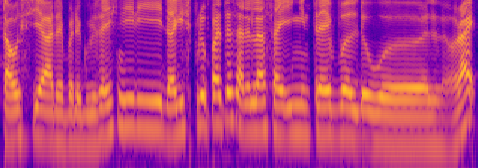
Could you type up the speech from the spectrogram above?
tausiah daripada guru saya sendiri. Dan lagi 10% adalah saya ingin travel the world. Alright.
